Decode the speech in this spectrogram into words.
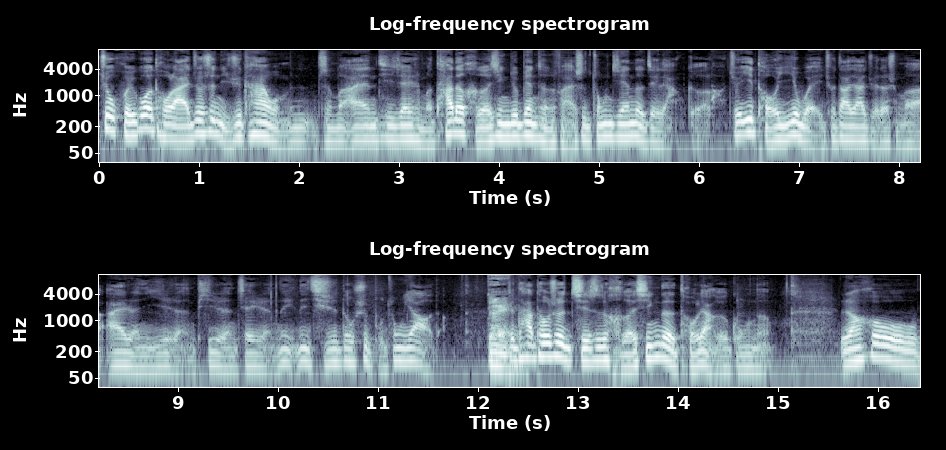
就回过头来，就是你去看我们什么 INTJ 什么，它的核心就变成反而是中间的这两个了，就一头一尾，就大家觉得什么 I 人、E 人、P 人、J 人，那那其实都是不重要的。对就它都是其实核心的头两个功能。然后，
